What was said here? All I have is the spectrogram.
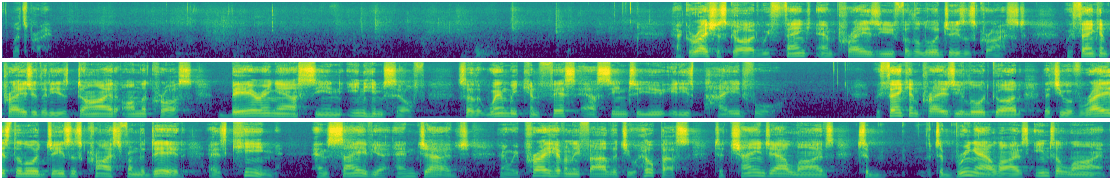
Let's pray. Our gracious God, we thank and praise you for the Lord Jesus Christ. We thank and praise you that he has died on the cross, bearing our sin in himself, so that when we confess our sin to you, it is paid for. We thank and praise you, Lord God, that you have raised the Lord Jesus Christ from the dead as King and Saviour and Judge. And we pray, Heavenly Father, that you help us to change our lives, to, to bring our lives into line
